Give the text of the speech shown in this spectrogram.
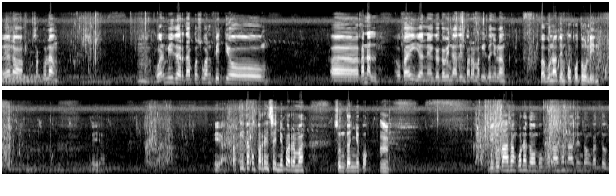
Ayan o, sakto lang. Mm, 1 meter tapos 1 feet yung ah, kanal. Okay, yan yung gagawin natin para makita nyo lang bago natin puputulin. Ayan. Ayan, pakita ko pa rin sa inyo para masundan nyo po. Mm. Binutasan ko na doon, bubutasan natin hanggang doon.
